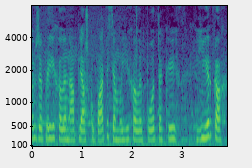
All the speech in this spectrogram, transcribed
Ми вже приїхали на пляж купатися. Ми їхали по таких гірках.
